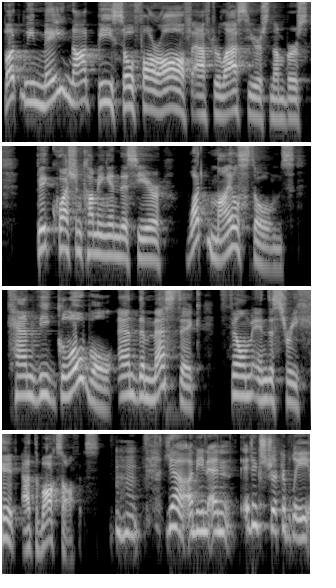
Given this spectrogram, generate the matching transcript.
but we may not be so far off after last year's numbers. Big question coming in this year what milestones can the global and domestic film industry hit at the box office? Mm-hmm. Yeah, I mean, and inextricably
